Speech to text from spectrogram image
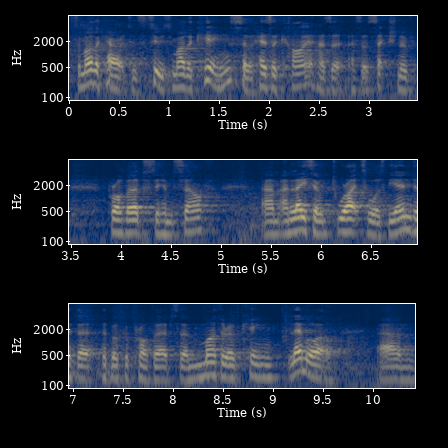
some other characters too, some other kings. So Hezekiah has a, has a section of Proverbs to himself. Um, and later, right towards the end of the, the book of Proverbs, the mother of King Lemuel um,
